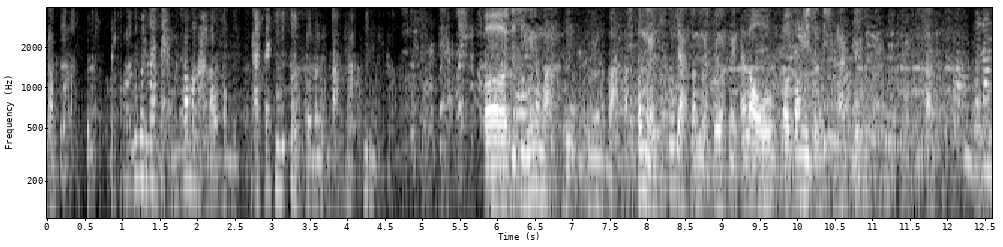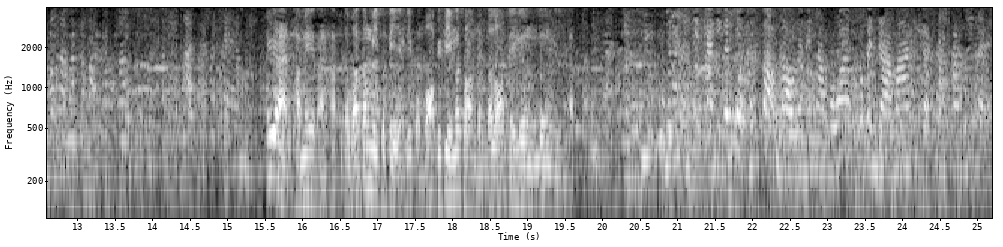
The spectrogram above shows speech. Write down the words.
ครับทุกคนกระแสมันเข้ามาหาเราทำการใช้ชีวิตส่วนตัวมันลำบากมากขึ้น เออจริงๆไม่ลำบากพี่ไม่ลำบากครับ ก็เหมือนทุกอย่างก็เหมือนเดิมแต่ถ้าเราเราต้องมีสติมากขึ้นครับ ไม่ได้อ่านครับไม่ได้อ่านครับ แต่ว่าต้องมีสติอย่างที่ผมบอกพี่ฟิล์มก็สอนผมตลอดในเรื่องเรื่องนี้ครับมันเหมือนเหตุการณ์นี้เป็นบททดสอบเราเลยไหมคะเพราะว่าก็เป็นดราม่าที่แบบค่อนข้างรุนแรง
